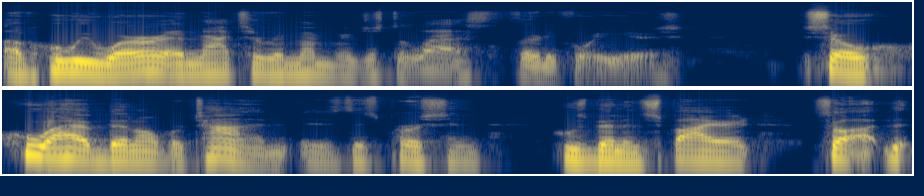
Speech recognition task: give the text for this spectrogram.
of who we were and not to remember just the last 30, 40 years. So who I have been over time is this person who's been inspired. So I, th-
